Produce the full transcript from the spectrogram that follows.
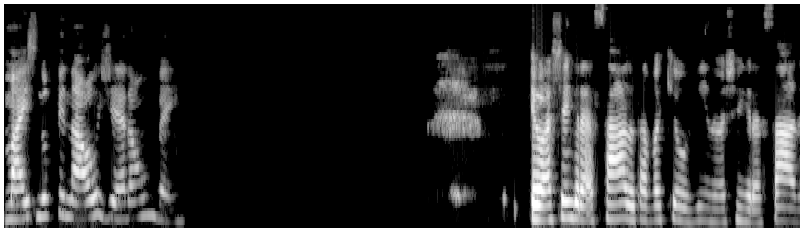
Mas no final gera um bem. Eu achei engraçado, eu tava aqui ouvindo, eu achei engraçado,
